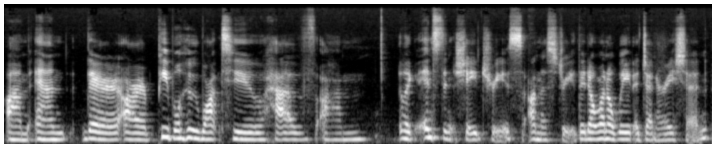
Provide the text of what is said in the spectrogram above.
Um, and there are people who want to have um, like instant shade trees on the street. They don't want to wait a generation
